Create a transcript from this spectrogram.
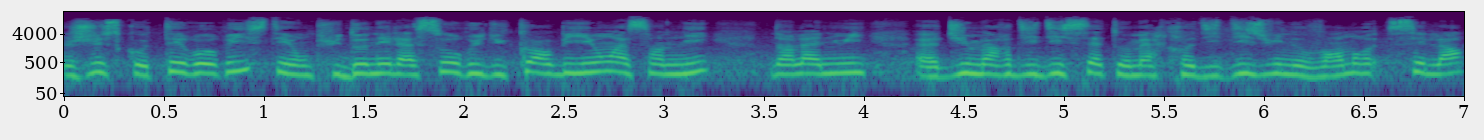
jusqu'aux terroristes et ont pu donner l'assaut rue du Corbillon à Saint-Denis dans la nuit euh, du mardi 17 au mercredi 18 novembre. C'est là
